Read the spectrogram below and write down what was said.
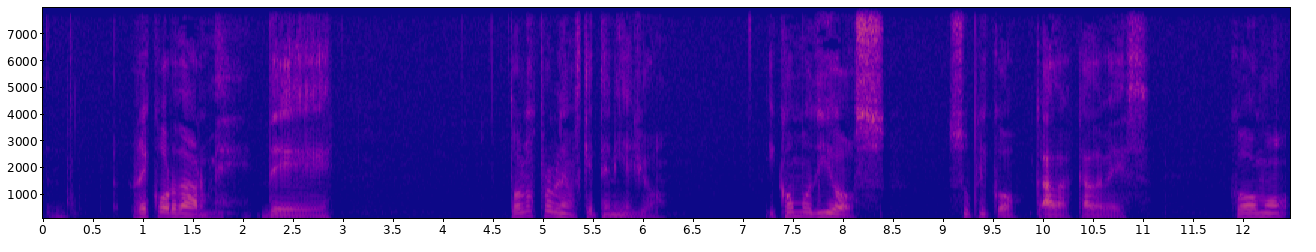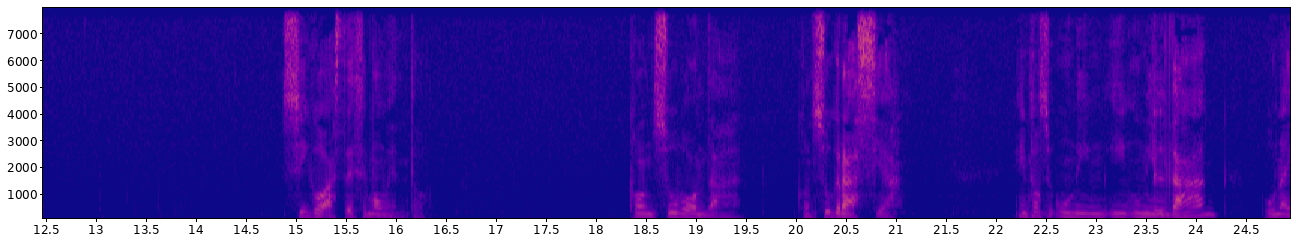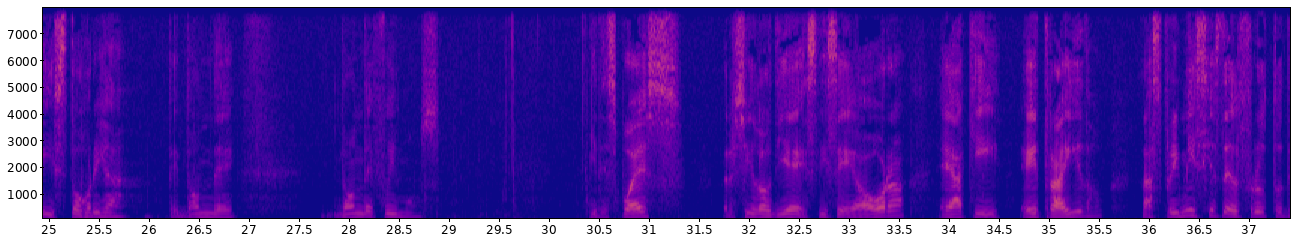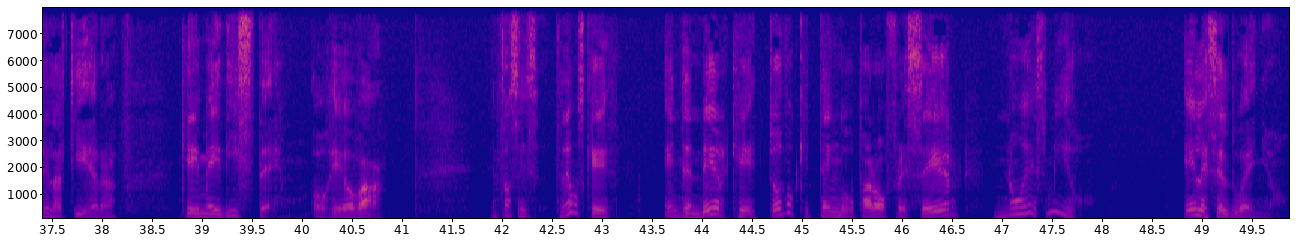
recordarme de todos los problemas que tenía yo y cómo Dios suplicó cada, cada vez, cómo sigo hasta ese momento con su bondad, con su gracia. Entonces, una humildad, una historia de dónde dónde fuimos. Y después, versículo 10, dice, ahora he aquí, he traído las primicias del fruto de la tierra que me diste, oh Jehová. Entonces, tenemos que entender que todo que tengo para ofrecer no es mío. Él es el dueño.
